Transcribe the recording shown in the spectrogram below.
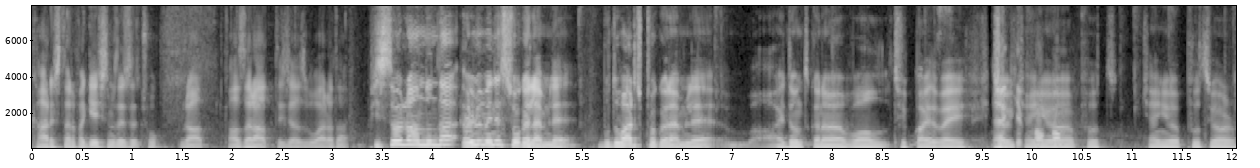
karşı tarafa geçtiğimizde ise çok rahat, fazla rahatlayacağız bu arada. Pistol roundunda ölmemeniz çok önemli. Bu duvar çok önemli. I don't gonna wall tube by the way. Joe, keep can you put can you put your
